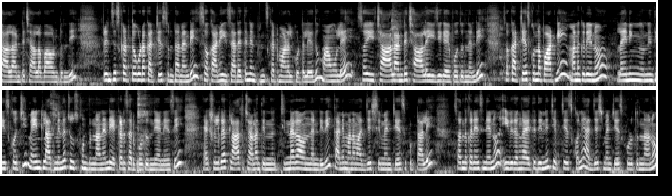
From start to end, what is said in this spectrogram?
చాలా అంటే చాలా బాగుంటుంది. ప్రిన్సెస్ కట్తో కూడా కట్ చేస్తుంటానండి. సో కానీ ఈసారి అయితే నేను ప్రిన్స్ కట్ మోడల్ కుట్టలేదు. మామూలే. సో ఇది చాలా అంటే చాలా ఈజీగా అయిపోతుందండి. సో కట్ చేసుకున్న పార్ట్ని మనకు నేను లైనింగ్ని తీసుకొచ్చి మెయిన్ క్లాత్ మీద చూసుకుంటున్నానండి. ఎక్కడ సరిపోతుంది అనేసి. యాక్చువల్గా క్లాత్ చాలా తిన్న చిన్నగా ఉందండి ఇది. కానీ మనం అడ్జస్ట్మెంట్ చేసి కుట్టాలి. సో అందుకనేసి నేను ఈ విధంగా అయితే దీన్ని చెక్ చేసుకొని అడ్జస్ట్మెంట్ చేసి కుడుతున్నాను.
